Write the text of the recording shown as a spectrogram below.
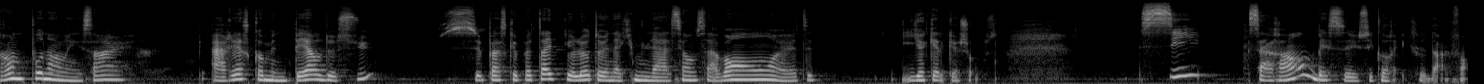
rentre pas dans l'insert, elle reste comme une perle dessus, c'est parce que peut-être que là, tu as une accumulation de savon, euh, il y a quelque chose. Si ça rentre, ben c'est correct, dans le fond.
